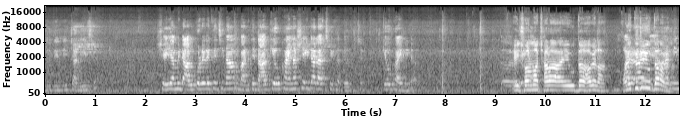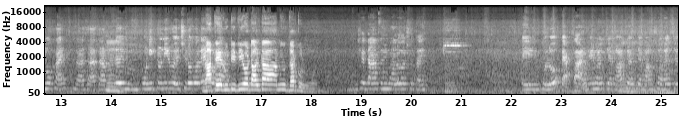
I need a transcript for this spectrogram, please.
দু তিন দিন চালিয়েছে। সেই আমি ডাল করে রেখেছিলাম বাড়িতে ডাল কেউ খায় না সেই ডাল আজকে খেতে হচ্ছে। কেউ খায়নি ডাল। তো এই শর্মা ছাড়া এই উদ্ধার হবে না। অনেক কিছুই উদ্ধার হবে না। নিমও খায়। তার মধ্যে পনির টনির হয়েছিল বলে রাতে রুটি দিয়েও ডালটা আমি উদ্ধার করব। সে ডাল তুমি ভালোবাসো তাই। এই হলো ব্যাপার। হয়েছে মাছ হয়েছে মাংস হয়েছে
